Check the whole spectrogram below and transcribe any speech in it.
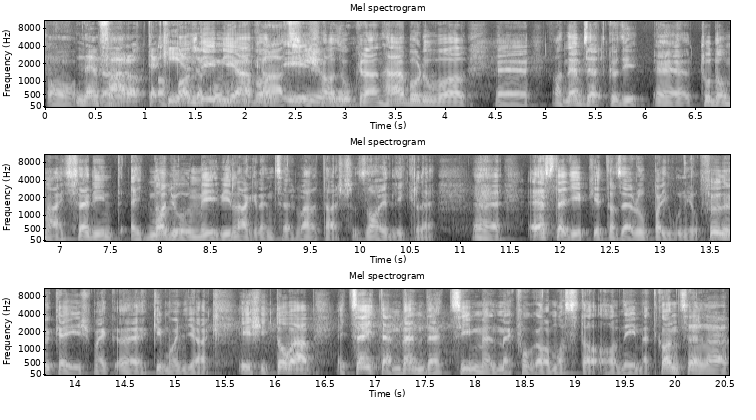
A, Nem fáradt-e ki a ez a pandémiával és az ukrán háborúval eh, a nemzetközi eh, tudomány szerint egy nagyon mély világrendszerváltás zajlik le. Eh, Ezt egyébként az Európai Unió főnökei is meg eh, kimondják, és így tovább. Egy Zeiten Bende címen megfogalmazta a német kancellár,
